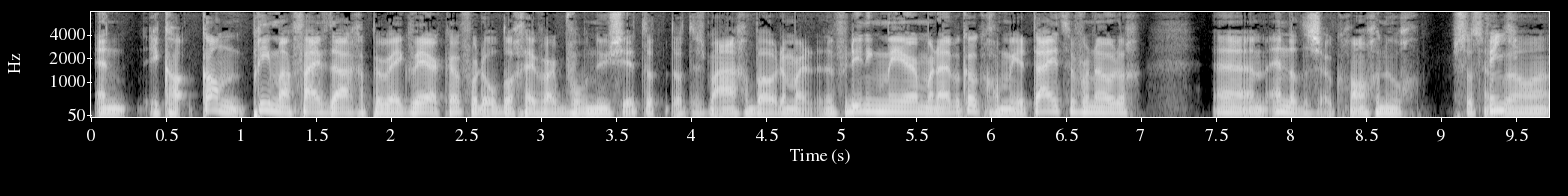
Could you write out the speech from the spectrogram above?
En ik kan prima vijf dagen per week werken voor de opdrachtgever waar ik bijvoorbeeld nu zit. Dat, dat is me aangeboden, maar dan verdien ik meer. Maar daar heb ik ook gewoon meer tijd ervoor nodig. Ehm, en dat is ook gewoon genoeg. Dus dat vind wel, eh,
